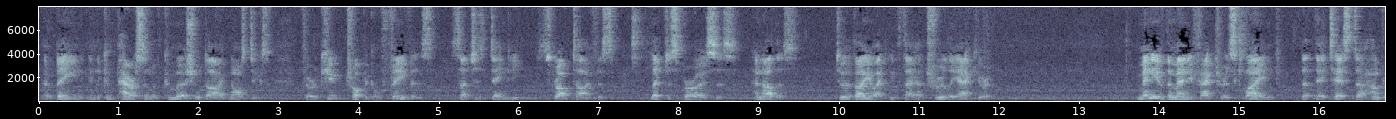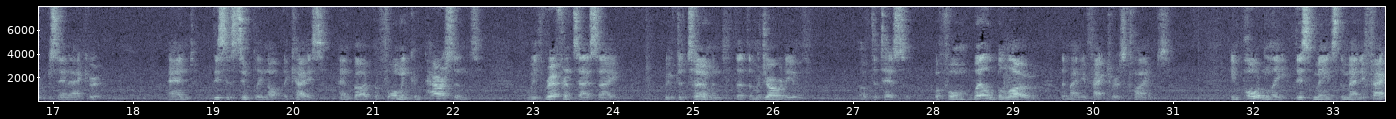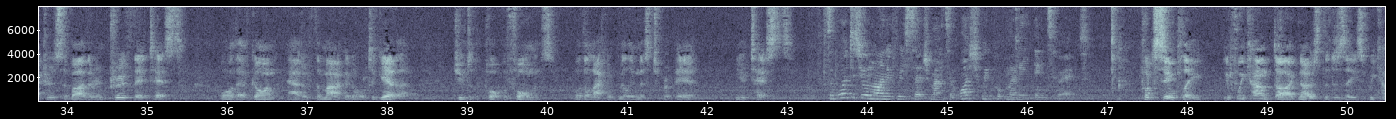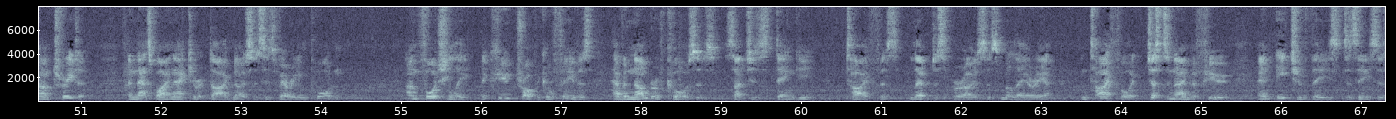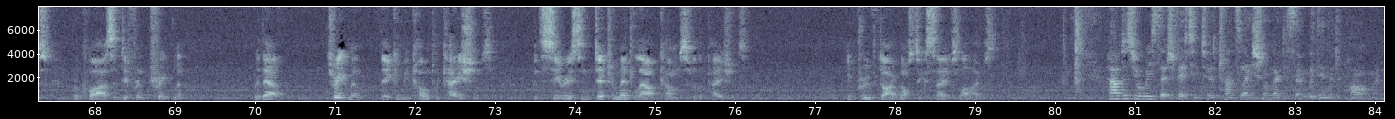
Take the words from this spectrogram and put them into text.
have been in the comparison of commercial diagnostics for acute tropical fevers such as dengue, scrub typhus, leptospirosis, and others to evaluate if they are truly accurate. Many of the manufacturers claimed that their tests are 100% accurate, and this is simply not the case. And by performing comparisons with reference assay, we've determined that the majority of, of the tests perform well below the manufacturer's claims. Importantly, this means the manufacturers have either improved their tests or they've gone out of the market altogether due to the poor performance or the lack of willingness to prepare new tests. So, why does your line of research matter? Why should we put money into it? Put simply, if we can't diagnose the disease, we can't treat it. And that's why an accurate diagnosis is very important. Unfortunately, acute tropical fevers have a number of causes, such as dengue, typhus, leptospirosis, malaria, and typhoid, just to name a few. And each of these diseases requires a different treatment. Without treatment, there can be complications with serious and detrimental outcomes for the patients. Improved diagnostics saves lives. How does your research fit into translational medicine within the department?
